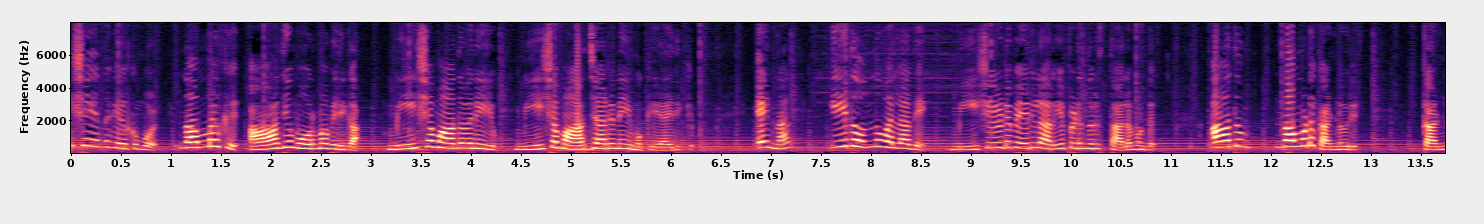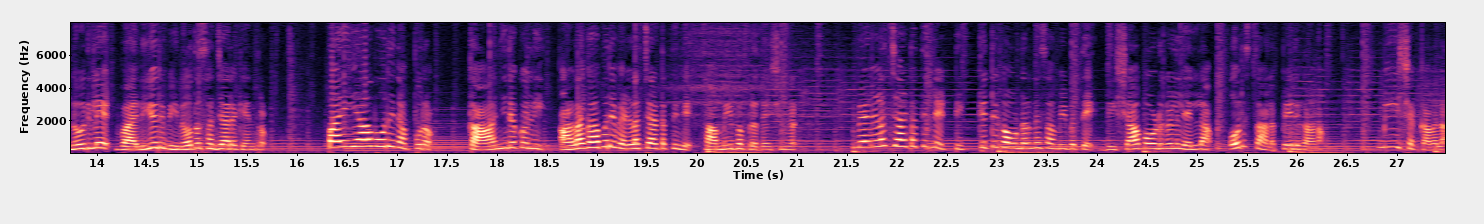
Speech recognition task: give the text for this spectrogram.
മീശ എന്ന് കേൾക്കുമ്പോൾ നമ്മൾക്ക് ആദ്യം ഓർമ്മ വരിക മീശ മാധവനെയും മീശ മാർജാരനെയും ഒക്കെ ആയിരിക്കും എന്നാൽ ഇതൊന്നുമല്ലാതെ മീശയുടെ പേരിൽ അറിയപ്പെടുന്ന ഒരു സ്ഥലമുണ്ട്. അതും നമ്മുടെ കണ്ണൂരിൽ കണ്ണൂരിലെ വലിയൊരു വിനോദസഞ്ചാര കേന്ദ്രം. പയ്യാവൂരിനപ്പുറം കാഞ്ഞിരക്കൊല്ലി അളകാപുരി വെള്ളച്ചാട്ടത്തിന്റെ സമീപ പ്രദേശങ്ങൾ. വെള്ളച്ചാട്ടത്തിന്റെ ടിക്കറ്റ് കൗണ്ടറിന് സമീപത്തെ ദിശാബോർഡുകളിലെല്ലാം ഒരു സ്ഥലപ്പേര് കാണാം. മീശക്കവല.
